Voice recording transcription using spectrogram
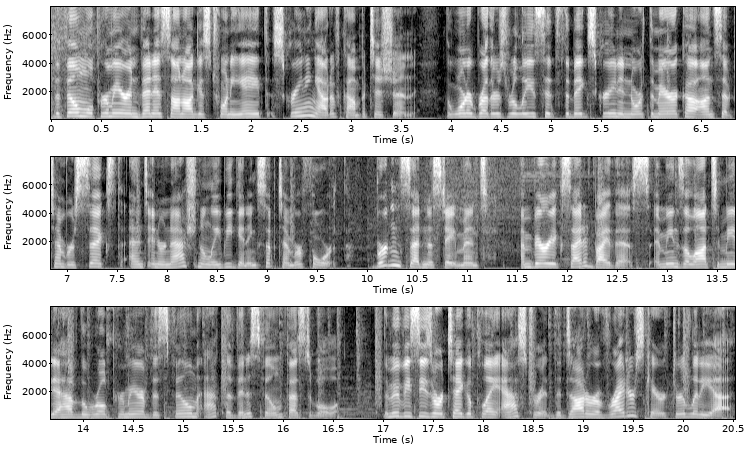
The film will premiere in Venice on August 28th, screening out of competition. The Warner Brothers release hits the big screen in North America on September 6th and internationally beginning September 4th. Burton said in a statement, I'm very excited by this. It means a lot to me to have the world premiere of this film at the Venice Film Festival. The movie sees Ortega play Astrid, the daughter of Ryder's character Lydia.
